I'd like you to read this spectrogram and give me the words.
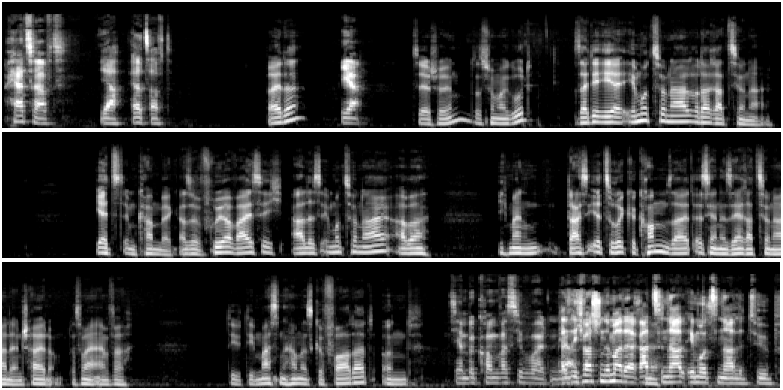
Herzhaft. Ja, herzhaft. Beide? Ja. Sehr schön, das ist schon mal gut. Seid ihr eher emotional oder rational? Jetzt im Comeback. Also früher weiß ich alles emotional, aber ich meine, dass ihr zurückgekommen seid, ist ja eine sehr rationale Entscheidung. Das war ja einfach, die, die Massen haben es gefordert und Sie haben bekommen, was sie wollten. Also ja. ich war schon immer der rational-emotionale Typ.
